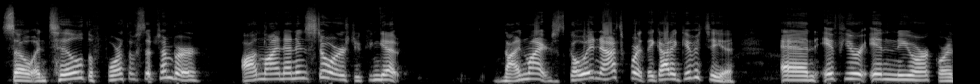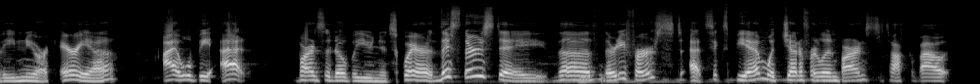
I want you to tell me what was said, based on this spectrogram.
So until the 4th of September, online and in stores, you can get Nine Liars. Just go in and ask for it. They got to give it to you. And if you're in New York or the New York area, I will be at Barnes and Noble Union Square this Thursday, the 31st at 6 p.m. with Jennifer Lynn Barnes to talk about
